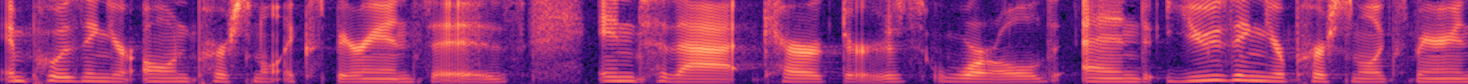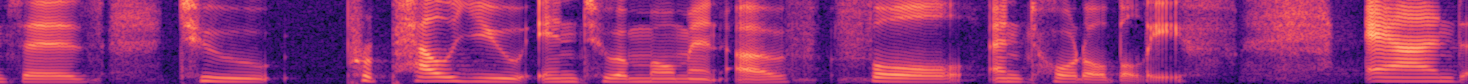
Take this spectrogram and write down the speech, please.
imposing your own personal experiences into that character's world and using your personal experiences to propel you into a moment of full and total belief. And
